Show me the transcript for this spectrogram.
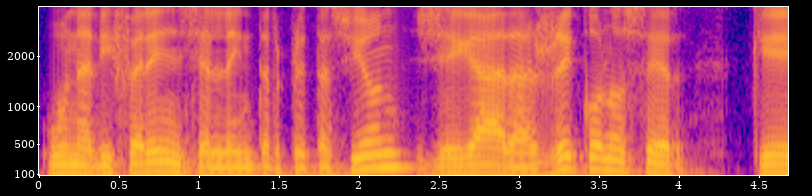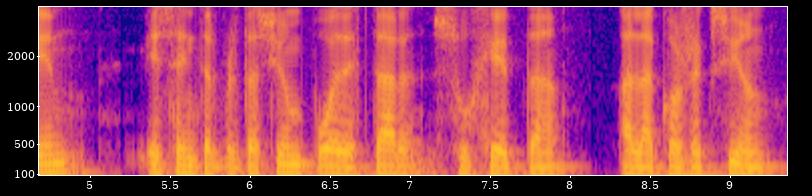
una diferencia en la interpretación, llegar a reconocer que esa interpretación puede estar sujeta a la corrección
